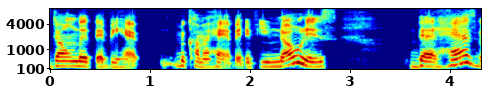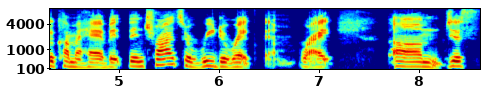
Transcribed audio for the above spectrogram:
Don't let that be ha- become a habit. If you notice that has become a habit, then try to redirect them, right? Um, just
